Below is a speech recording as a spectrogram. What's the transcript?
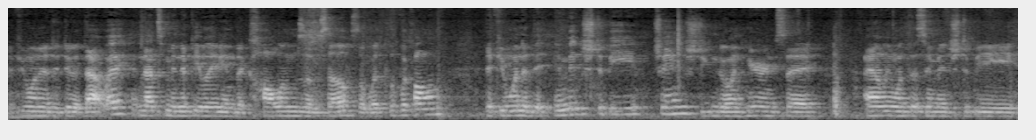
if you wanted to do it that way. And that's manipulating the columns themselves, the width of the column. If you wanted the image to be changed, you can go in here and say, I only want this image to be,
